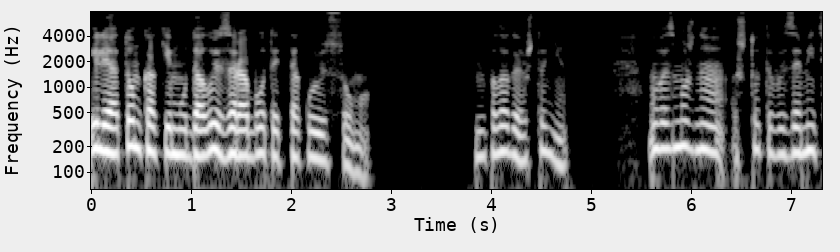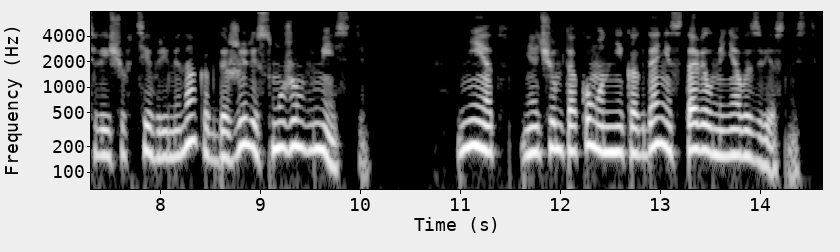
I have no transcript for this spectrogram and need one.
или о том, как ему удалось заработать такую сумму? Полагаю, что нет. Но, возможно, что-то вы заметили еще в те времена, когда жили с мужем вместе. Нет, ни о чем таком он никогда не ставил меня в известность.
